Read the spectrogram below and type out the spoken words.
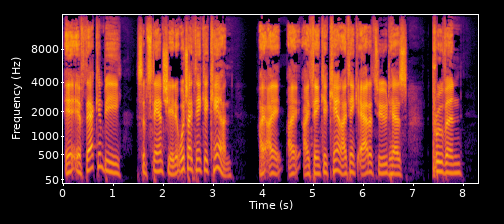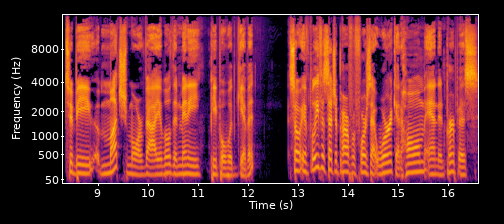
if that can be substantiated, which I think it can, I, I, I think it can. I think attitude has proven to be much more valuable than many people would give it. So, if belief is such a powerful force at work, at home, and in purpose,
